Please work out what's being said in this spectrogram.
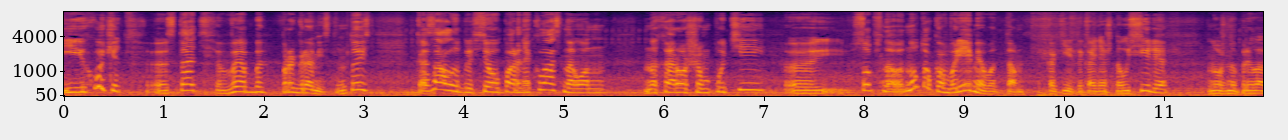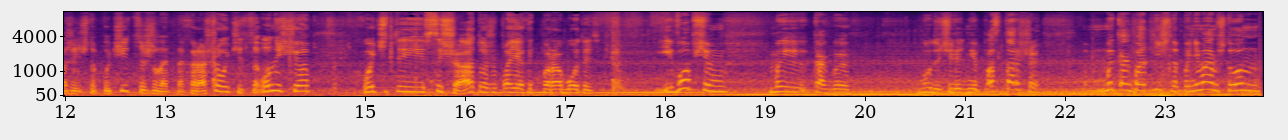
и хочет э, стать веб-программистом. То есть, казалось бы, все у парня классно, он на хорошем пути. Э, собственно, ну, только время, вот там какие-то, конечно, усилия нужно приложить, чтобы учиться, желательно хорошо учиться. Он еще хочет и в США тоже поехать поработать. И, в общем, мы как бы, будучи людьми постарше, мы как бы отлично понимаем, что он,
